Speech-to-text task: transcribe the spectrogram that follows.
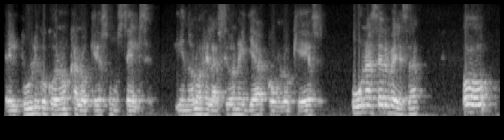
el público conozca lo que es un seltzer y no lo relaciones ya con lo que es una cerveza o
